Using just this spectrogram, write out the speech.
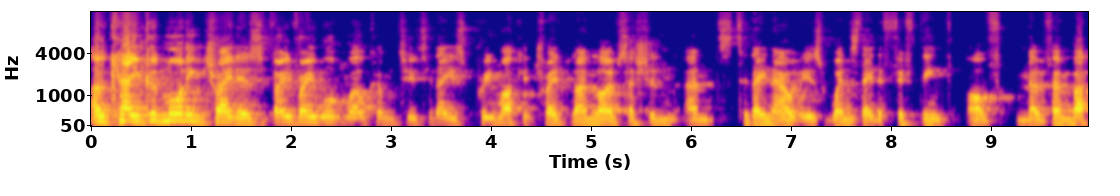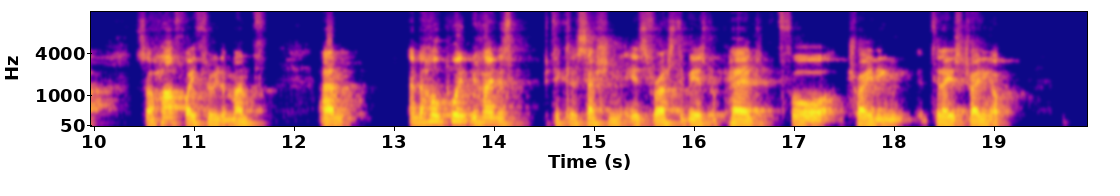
Okay, good morning, traders. Very, very warm welcome to today's pre market trade plan live session. And today now is Wednesday, the 15th of November. So halfway through the month. Um, and the whole point behind this particular session is for us to be as prepared for trading today's trading op-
